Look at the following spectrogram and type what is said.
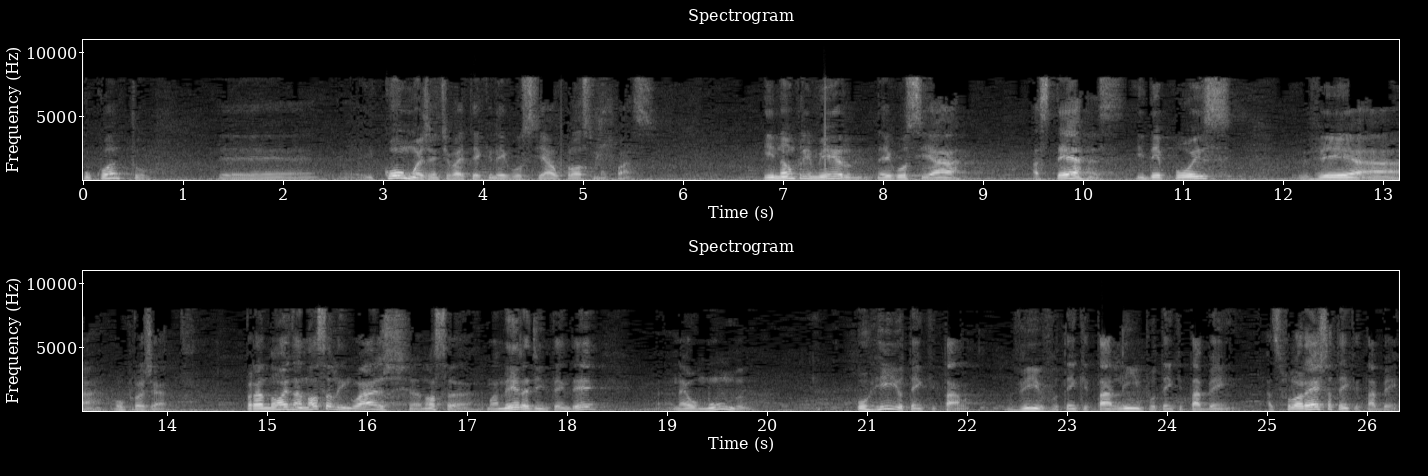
o quanto é, e como a gente vai ter que negociar o próximo passo. E não primeiro negociar as terras e depois ver a, o projeto. Para nós, na nossa linguagem, a nossa maneira de entender né, o mundo, o rio tem que estar tá vivo, tem que estar tá limpo, tem que estar tá bem. As florestas têm que estar bem.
